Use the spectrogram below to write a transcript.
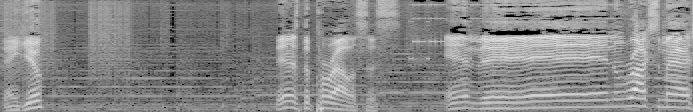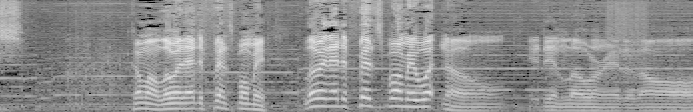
Thank you. There's the paralysis. And then Rock Smash. Come on, lower that defense for me. Lower that defense for me. What? No, it didn't lower it at all.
